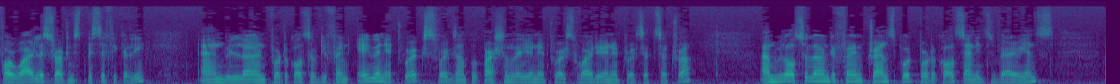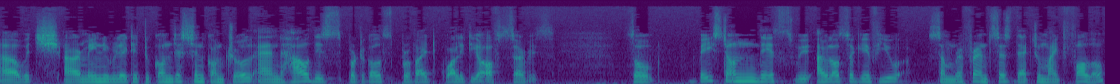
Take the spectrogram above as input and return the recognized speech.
for wireless routing specifically. And we'll learn protocols of different area networks for example personal area networks wide area networks etc and we'll also learn different transport protocols and its variants uh, which are mainly related to congestion control and how these protocols provide quality of service. So based on this we I will also give you some references that you might follow.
